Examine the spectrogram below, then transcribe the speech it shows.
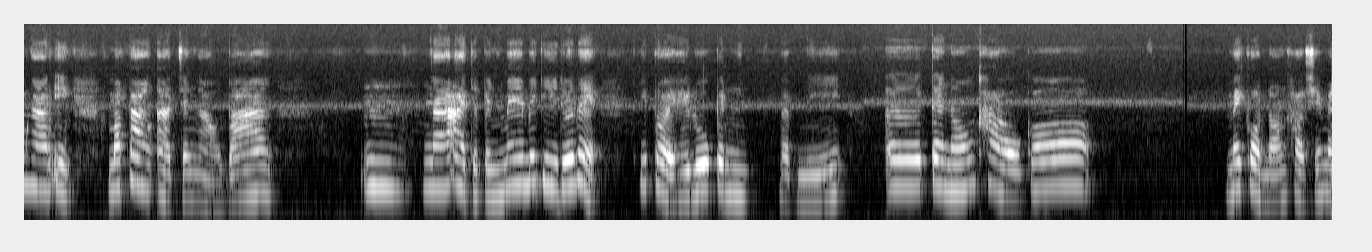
ำงานอีก มะปางอาจจะเหงาบ้าง อืมนาอาจจะเป็นแม่ไม่ดีด้วยแหละ ที่ปล่อยให้ลูกเป็นแบบนี้ เออ แต่น้องเขาก็ ไม่โกรธน้องเขาใช่ไหม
